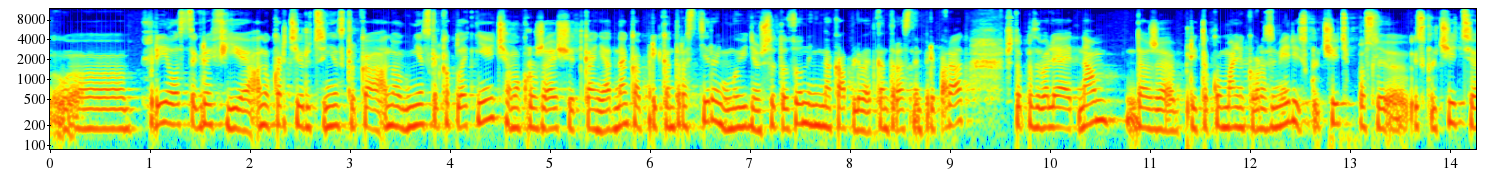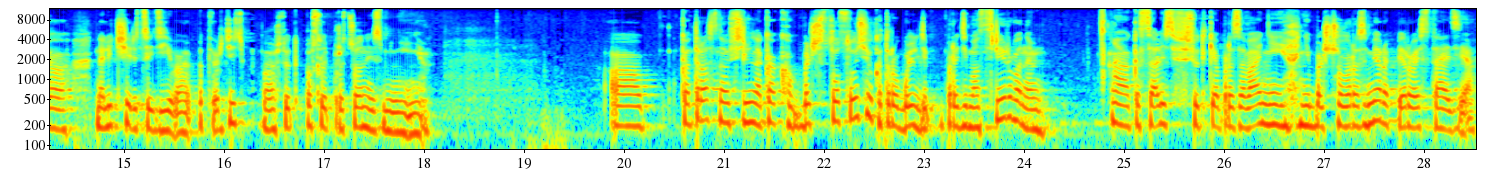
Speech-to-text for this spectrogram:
при эластографии оно картируется несколько, оно несколько плотнее, чем окружающие ткани, однако при контрастировании мы видим, что эта зона не накапливает контрастный препарат, что позволяет нам даже при таком маленьком размере исключить, после, исключить э, наличие рецидива, подтвердить, что это послеоперационные изменения. А, контрастно усилено, как большинство случаев, которые были продемонстрированы, касались все-таки образований небольшого размера первой стадии,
